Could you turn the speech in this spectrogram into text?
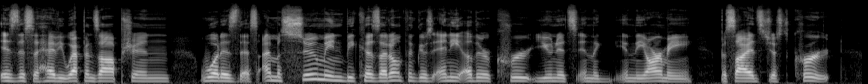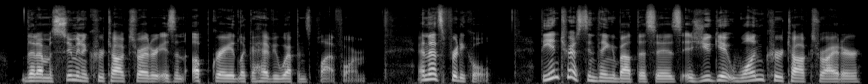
Is this a heavy weapons option? What is this? I'm assuming because I don't think there's any other Kroot units in the in the army besides just Kroot that I'm assuming a Krootox Rider is an upgrade like a heavy weapons platform. And that's pretty cool. The interesting thing about this is is you get one Krootox Rider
